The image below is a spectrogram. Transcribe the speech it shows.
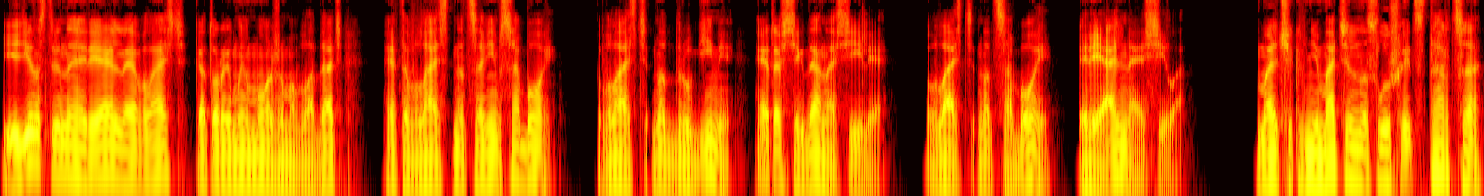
Единственная реальная власть, которой мы можем обладать, это власть над самим собой. Власть над другими — это всегда насилие. Власть над собой — реальная сила. Мальчик внимательно слушает старца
